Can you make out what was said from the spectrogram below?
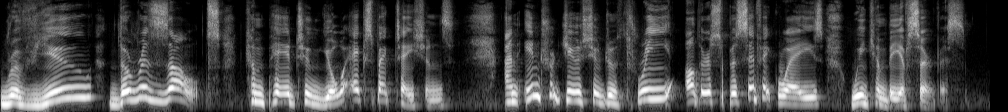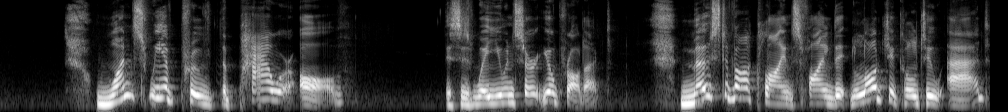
review the results compared to your expectations, and introduce you to three other specific ways we can be of service. Once we have proved the power of, this is where you insert your product, most of our clients find it logical to add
